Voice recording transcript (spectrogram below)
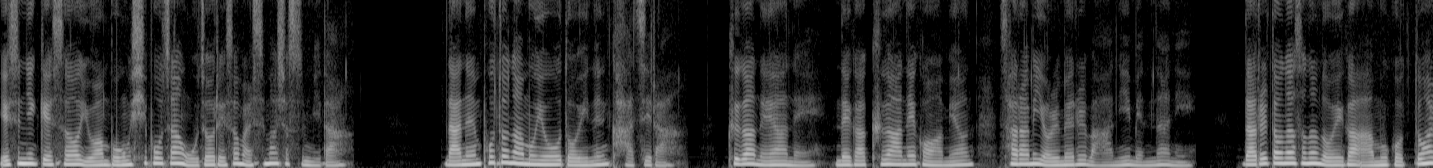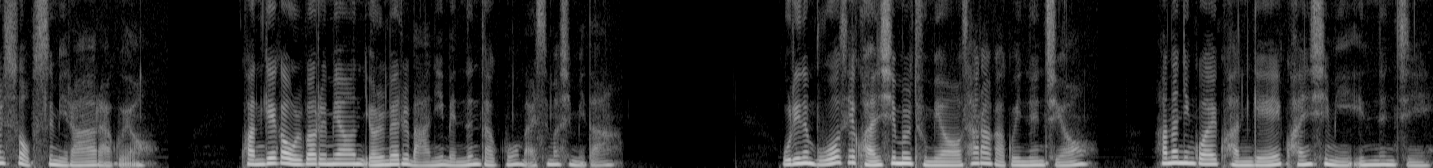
예수님께서 요한복음 15장 5절에서 말씀하셨습니다. 나는 포도나무요 너희는 가지라. 그가 내 안에 내가 그 안에 거하면 사람이 열매를 많이 맺나니 나를 떠나서는 너희가 아무것도 할 수 없음이라 라고요. 관계가 올바르면 열매를 많이 맺는다고 말씀하십니다. 우리는 무엇에 관심을 두며 살아가고 있는지요? 하나님과의 관계에 관심이 있는지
